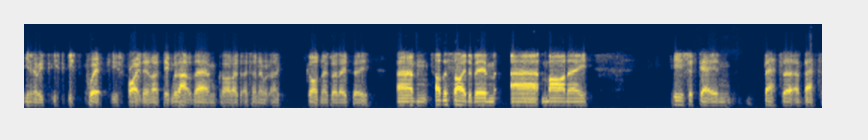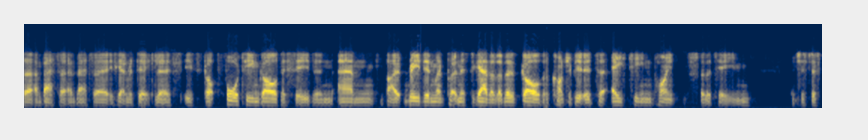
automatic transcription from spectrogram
you know he's, he's, quick, he's frightening. I think without them, God, I, I don't know, God knows where they'd be. Um, other side of him, uh, Mane, he's just getting better and better and better and better. He's getting ridiculous. He's got 14 goals this season. Um, by reading when putting this together, that those goals have contributed to 18 points for the team, which is just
